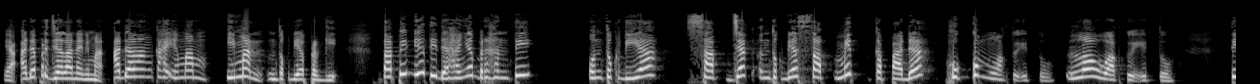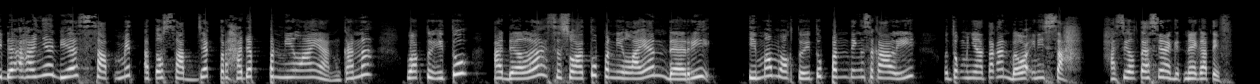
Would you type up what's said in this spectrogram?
Ya, ada perjalanan iman, ada langkah imam iman untuk dia pergi. Tapi dia tidak hanya berhenti untuk dia subjek untuk dia submit kepada hukum waktu itu, law waktu itu. Tidak hanya dia submit atau subjek terhadap penilaian, karena waktu itu adalah sesuatu penilaian dari imam waktu itu penting sekali untuk menyatakan bahwa ini sah, hasil tesnya negatif.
